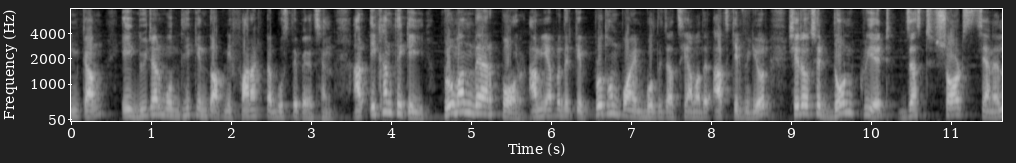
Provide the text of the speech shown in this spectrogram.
ইনকাম এই দুইটার মধ্যে কিন্তু আপনি ফারাকটা বুঝতে পেরেছেন। আর এখান থেকেই প্রমাণ দেওয়ার পর আমি আপনাদেরকে প্রথম পয়েন্ট বলতে চাচ্ছি আমাদের আজকের ভিডিওর সেটা হচ্ছে don't create just shorts channel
